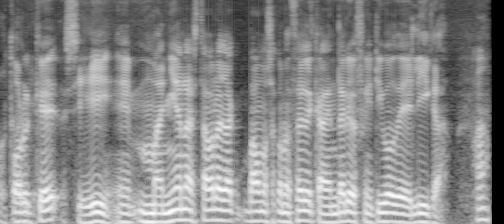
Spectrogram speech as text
Otra porque sí, eh, mañana a esta hora ya vamos a conocer el calendario definitivo de Liga. Ah.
